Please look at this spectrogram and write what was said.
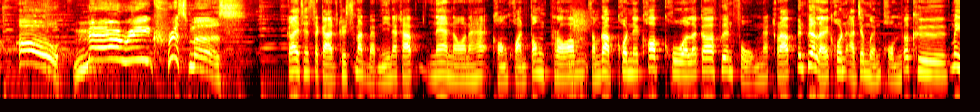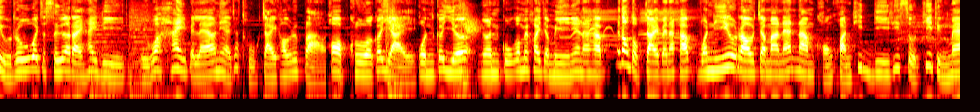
ho! Merry Christmas! ใกล้เทศกาลคริสต์มาสแบบนี้นะครับ แน่นอนนะฮะ ของขวัญต้องพร้อมสำหรับคนในครอบครัวแล้วก็เพื่อนฝูงนะครับ เพื่อนๆหลายคนอาจจะเหมือนผมก็คือ ไม่รู้ว่าจะซื้ออะไรให้ดี หรือว่าให้ไปแล้วเนี่ยจะถูกใจเขาหรือเปล่า ครอบครัวก็ใหญ่ คนก็เยอะเงินกูก็ไม่ค่อยจะมีเนี่ยนะครับไม่ต้องตกใจไปนะครับ วันนี้เราจะมาแนะนำของขวัญที่ดีที่สุดที่ถึงแม้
